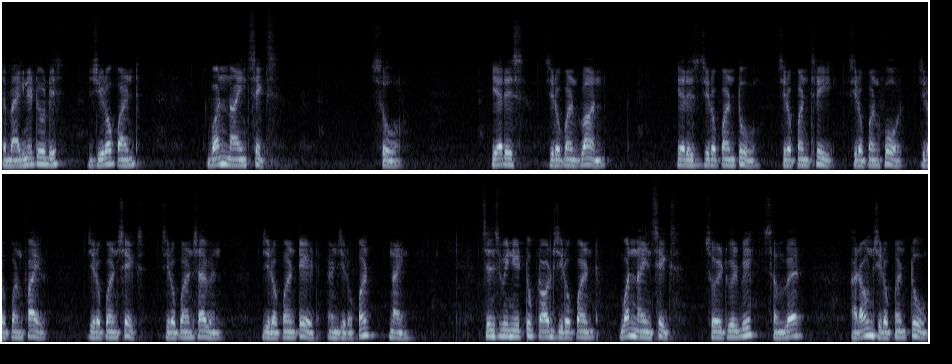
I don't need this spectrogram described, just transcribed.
the magnitude is 0 0.196 so here is 0 0.1 here is 0 0.2 0 0.3 0 0.4 0 0.5 0 0.6 0 0.7 0 0.8 and 0 0.9 since we need to plot 0.196 so it will be somewhere around 0.2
